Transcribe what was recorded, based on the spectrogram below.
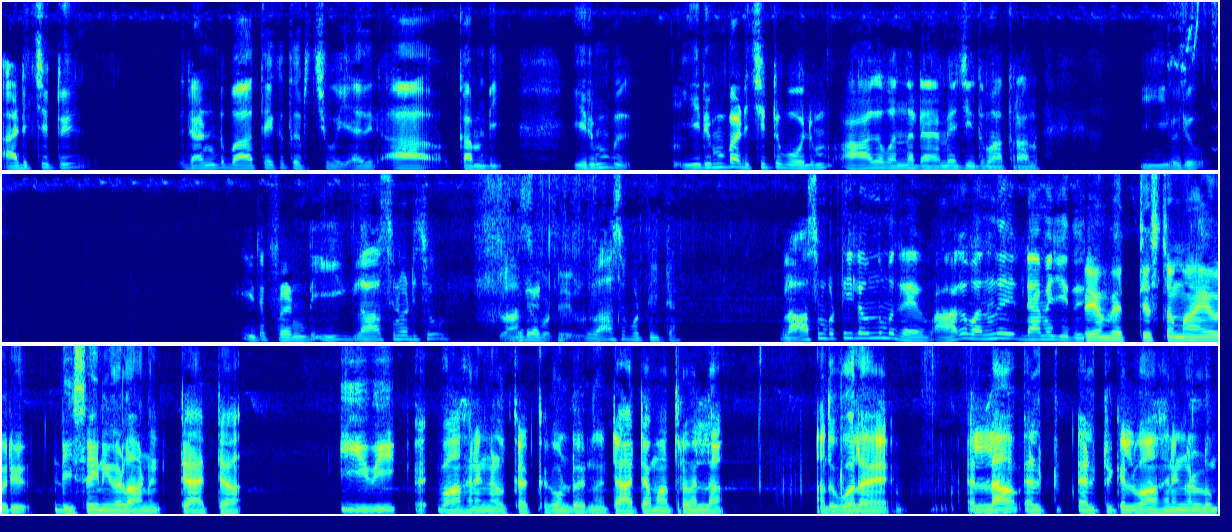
അടിച്ചിട്ട് രണ്ട് ഭാഗത്തേക്ക് തെറിച്ചു പോയി. അത് ആ കമ്പി ഇരുമ്പ് ഇരുമ്പ് അടിച്ചിട്ട് പോലും ആകെ വന്ന ഡാമേജ് ഇത് മാത്രമാണ് ഈ ഒരു ഇത് ഫ്രണ്ട് ഈ ഗ്ലാസ്സിനടിച്ചു ഗ്ലാസ് പൊട്ടിയിട്ട. ഗ്ലാസും പൊട്ടിയില്ല ഒന്നും. ആകെ വന്ന് ഡാമേജ് ചെയ്ത്. ഇത്രയും വ്യത്യസ്തമായ ഒരു ഡിസൈനുകളാണ് ടാറ്റ ഇ വി വാഹനങ്ങൾക്കൊക്കെ കൊണ്ടുവരുന്നത്. ടാറ്റ മാത്രമല്ല അതുപോലെ എല്ലാ ഇലക്ട്രിക്കൽ വാഹനങ്ങളിലും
